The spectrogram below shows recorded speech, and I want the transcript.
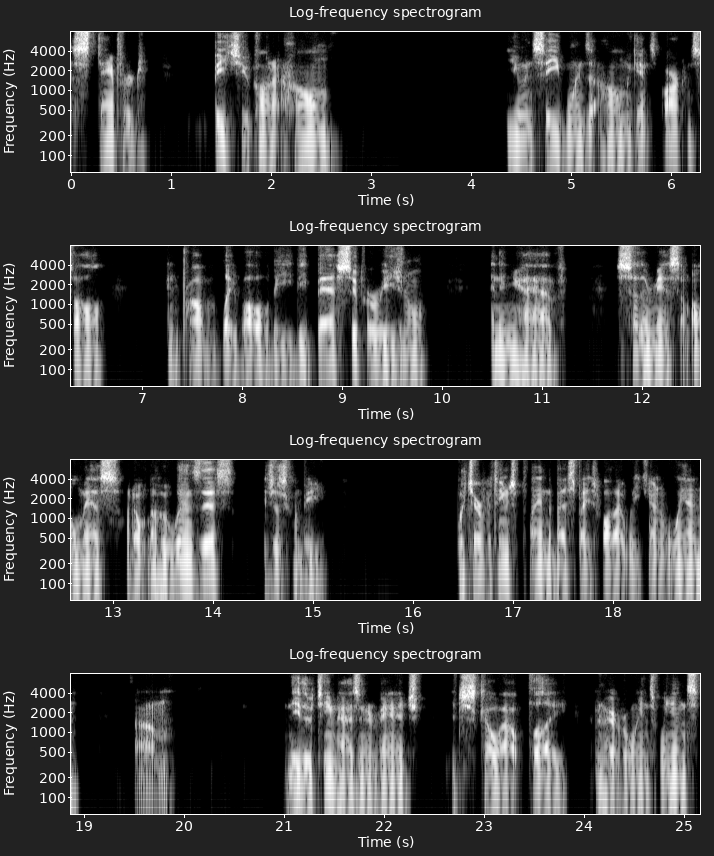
Stanford beats UConn at home, UNC wins at home against Arkansas, and probably what will be the best super regional. And then you have Southern Miss and Ole Miss. I don't know who wins this. It's just going to be whichever team's playing the best baseball that weekend will win. Um, neither team has an advantage. It's just go out, play, and whoever wins, wins.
